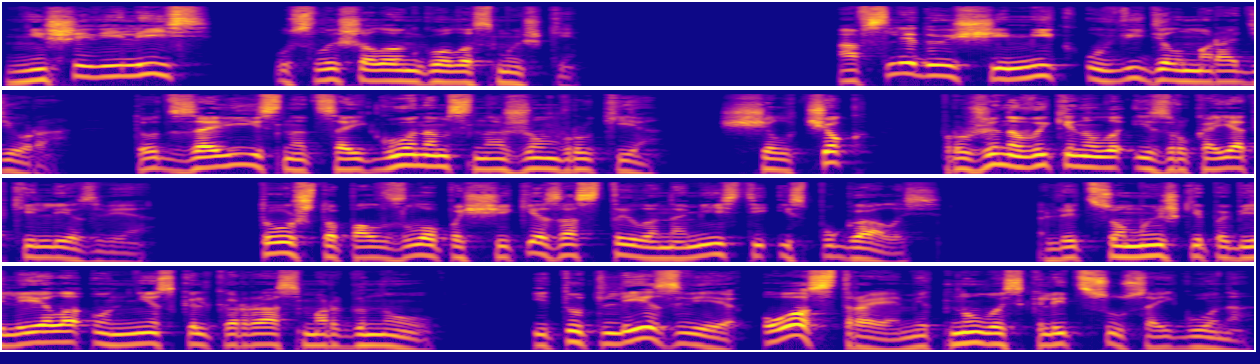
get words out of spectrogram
«Не шевелись!» — услышал он голос мышки. А в следующий миг увидел мародера. Тот завис над Сайгоном с ножом в руке. Щелчок, пружина выкинула из рукоятки лезвие. То, что ползло по щеке, застыло на месте, испугалось. Лицо мышки побелело, он несколько раз моргнул. И тут лезвие, острое, метнулось к лицу Сайгона.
